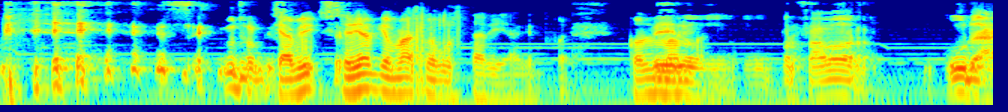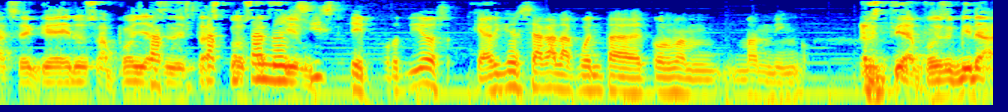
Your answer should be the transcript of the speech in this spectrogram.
Seguro que Que a mí sería el que más me gustaría que fuera. Colman Pero, Mandingo. por favor, cura, sé que nos apoyas en Esta estas cuenta cosas no siempre. existe, por Dios. Que alguien se haga la cuenta de Colman Mandingo. Hostia, pues mira,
